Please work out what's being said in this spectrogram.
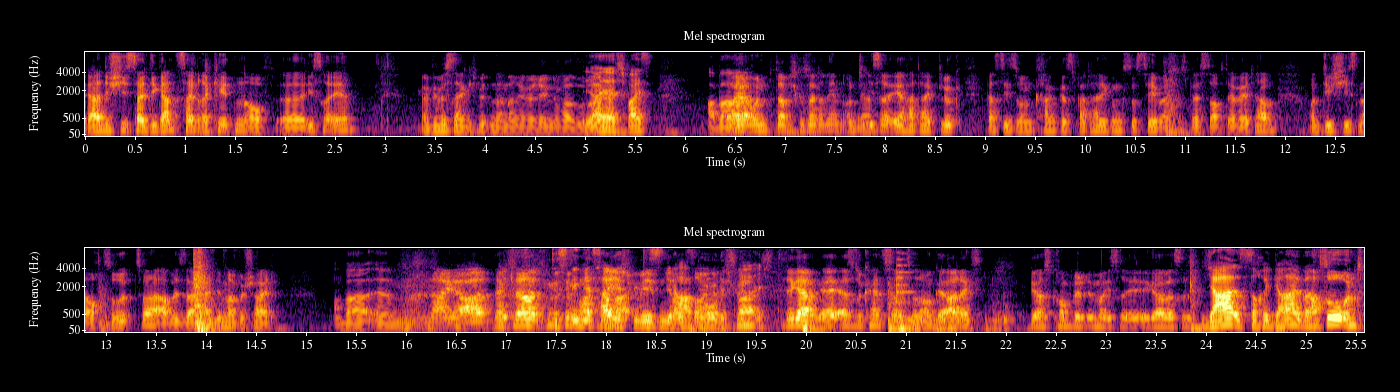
Ja, die schießt halt die ganze Zeit Raketen auf äh, Israel. Wir müssen eigentlich miteinander reden, wir reden immer so. Ja, ja, ich weiß. Aber Oh ja, und darf ich kurz weiterreden? Und Ja. Israel hat halt Glück, dass die so ein krankes Verteidigungssystem, also das Beste auf der Welt haben. Und die schießen auch zurück zwar, aber sie sagen halt immer Bescheid. Aber ähm, Naja, Ja, klar, ist ein das bisschen Ding parteiisch aber, gewesen, die das, ja, Aussage. Bro, das war echt. Digga, äh, also du kennst ja unseren Onkel Alex. Der ist komplett immer Israel, egal was ist. ja, ist doch egal, was. Ach so, und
